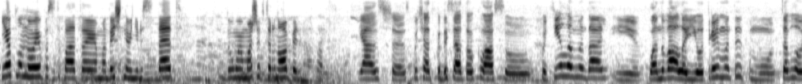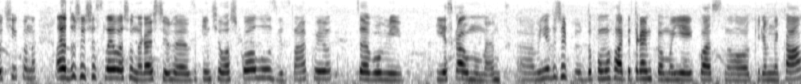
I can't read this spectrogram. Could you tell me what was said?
Я планую поступати в медичний університет. Думаю, може в Тернопіль. Я ще з початку 10 класу хотіла медаль і планувала її отримати, тому це було очікувано. Але я дуже щаслива, що нарешті вже закінчила школу з відзнакою. Це був мій яскравий момент. Е, Мені дуже допомогла підтримка моєї класного керівника.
